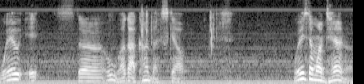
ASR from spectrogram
where it? the... Ooh, I got combat scout. Where's the Montana?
